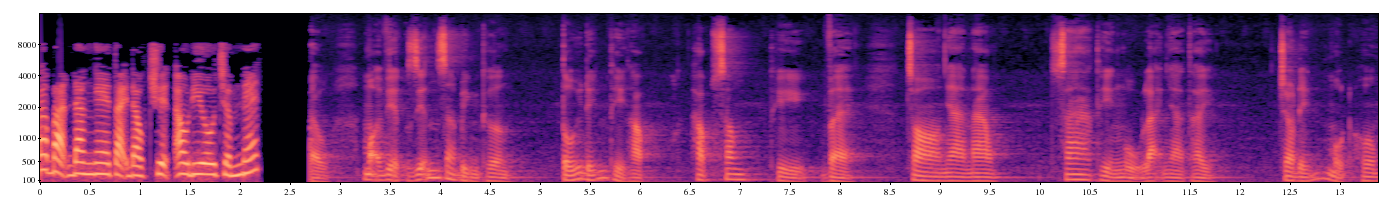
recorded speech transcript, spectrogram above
Các bạn đang nghe tại đọc audio net đầu mọi việc diễn ra bình thường, tối đến thì học, học xong thì về, cho nhà nào xa thì ngủ lại nhà thầy cho đến một hôm.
